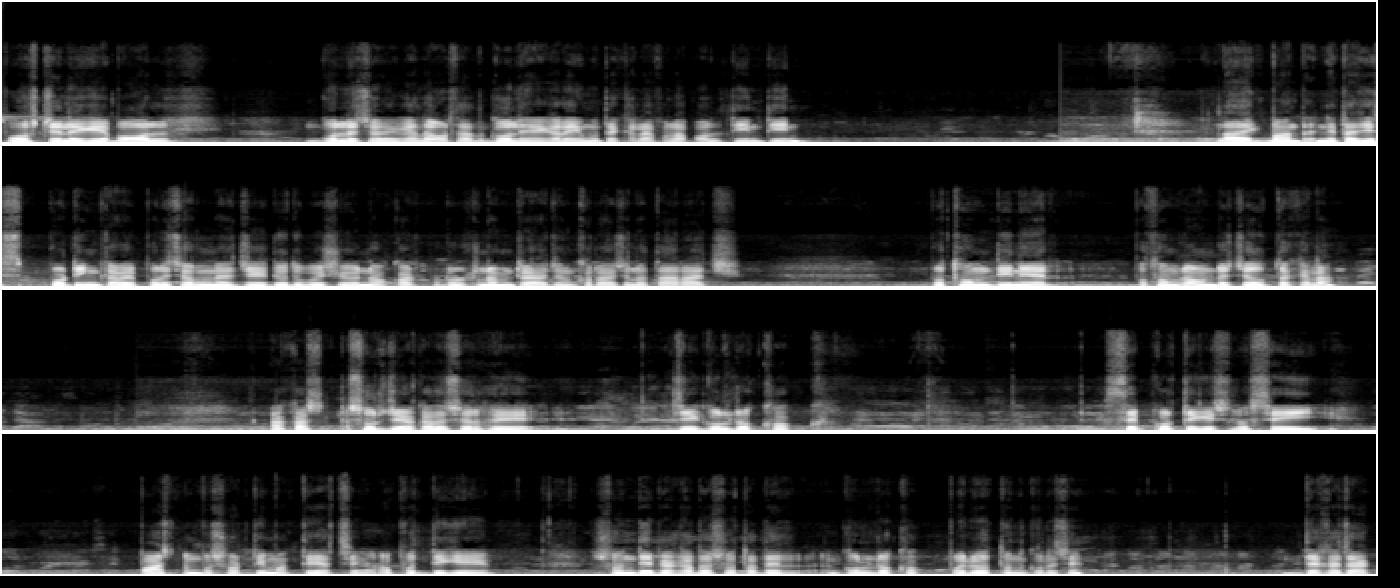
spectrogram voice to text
পোস্টে লেগে বল, গোলে চলে গেল, অর্থাৎ গোল হয়ে গেল। এই মুহূর্তে খেলা ফলাফল তিন তিন লায়ক বাঁধ নেতাজি স্পোর্টিং ক্লাবের পরিচালনায় যে দুদিবসীয় নকআউট ফুটবল টুর্নামেন্টের আয়োজন করা হয়েছিল, তার আজ প্রথম দিনের, প্রথম রাউন্ডের চতুর্থ খেলা। আকাশ, সূর্য একাদশের হয়ে যে গোলরক্ষক সেভ করতে গেছিল, সেই পাঁচ নম্বর শর্তি মারতে যাচ্ছে। অপরদিকে সন্দীপ একাদশও তাদের গোলরক্ষক পরিবর্তন করেছে। দেখা যাক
